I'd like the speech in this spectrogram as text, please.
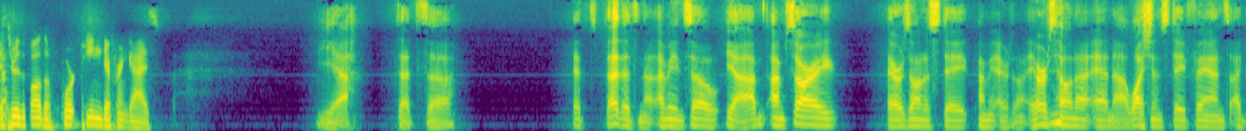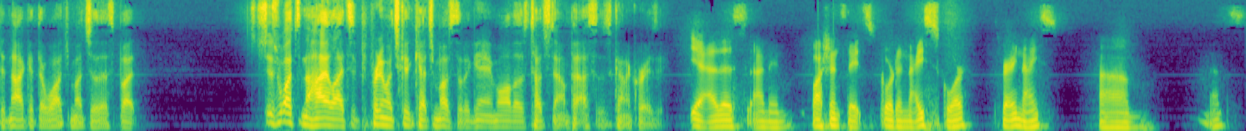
They threw the ball to 14 different guys. Yeah. That's, uh, it's, that, that's not, I mean, so yeah, I'm, I'm sorry, Arizona State, I mean, Arizona, Arizona and, uh, Washington State fans. I did not get to watch much of this, but just watching the highlights, it pretty much could catch most of the game. All those touchdown passes is kind of crazy. Yeah, this, I mean, Washington State scored a nice score. Very nice. Um, that's,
